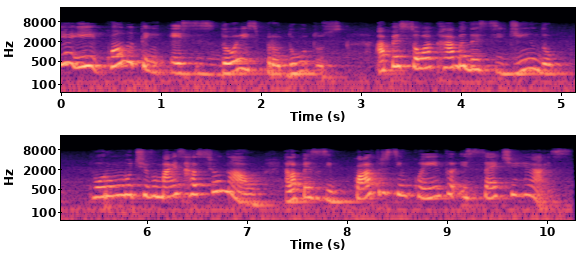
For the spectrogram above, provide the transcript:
E aí, quando tem esses dois produtos, a pessoa acaba decidindo por um motivo mais racional. Ela pensa assim, R$ 4,50 e R$ reais.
